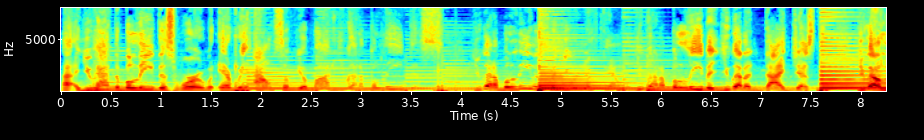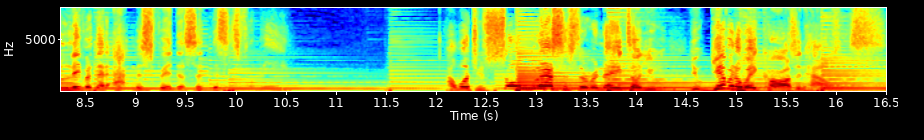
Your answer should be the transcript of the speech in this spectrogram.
Uh, you have to believe this word with every ounce of your body. You got to believe this. You got to believe it for you and your family. You got to believe it. You got to digest it. You got to live in that atmosphere that said, "This is for me." I want you so blessed, Sister Renee, until you you giving away cars and houses.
